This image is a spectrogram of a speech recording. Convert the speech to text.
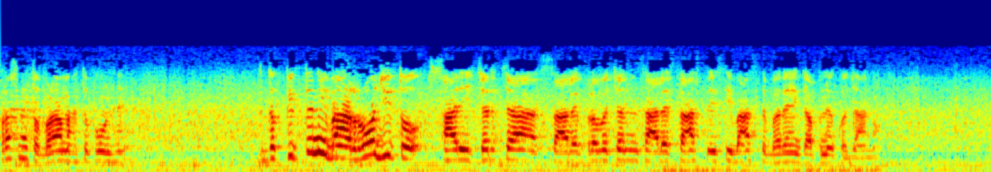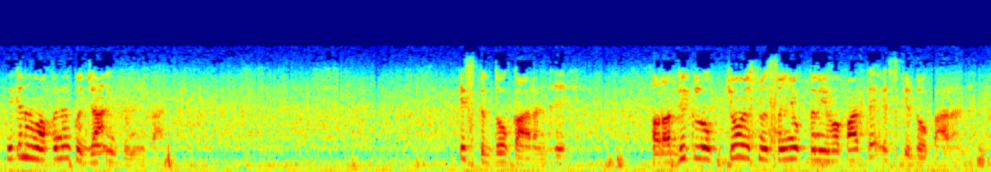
प्रश्न तो बड़ा महत्वपूर्ण है। तो कितनी बार रोज ही तो सारी चर्चा, सारे प्रवचन, सारे शास्त्र इसी बात से भरे हैं कि अपने को जानो। लेकिन हम अपने को जान क्यों नहीं पाते? इसके दो कारण हैं। और अधिक लोग क्यों इसमें संयुक्त नहीं हो पाते, इसके दो कारण हैं।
